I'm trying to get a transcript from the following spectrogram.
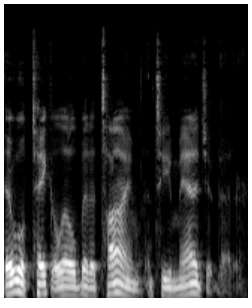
it will take a little bit of time until you manage it better.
